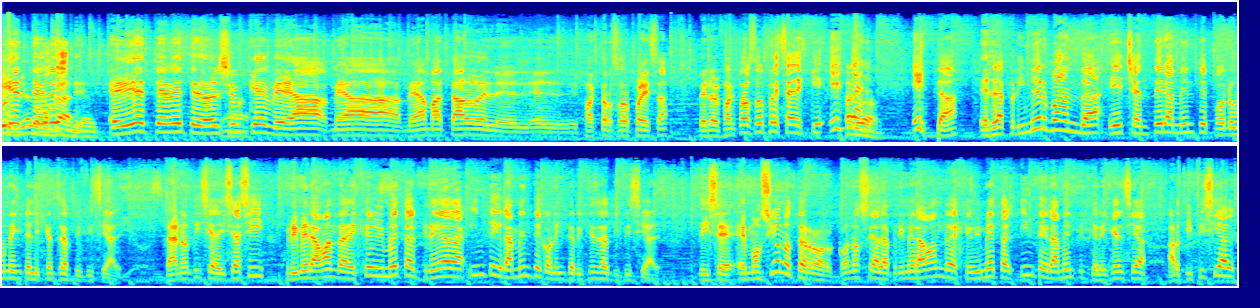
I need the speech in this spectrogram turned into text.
mirá cómo evidentemente, canta". evidentemente Don Ah. Yuke me ha, me ha, me ha matado el, el- el factor sorpresa. Pero el factor sorpresa es que esta, Perdón. esta es la primer banda hecha enteramente por una inteligencia artificial. La noticia dice así, primera banda de heavy metal creada íntegramente con inteligencia artificial. Dice, emoción o terror, conoce a la primera banda de heavy metal íntegramente inteligencia artificial.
